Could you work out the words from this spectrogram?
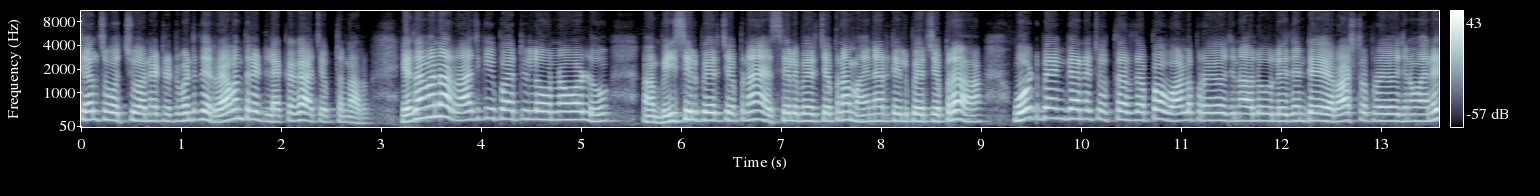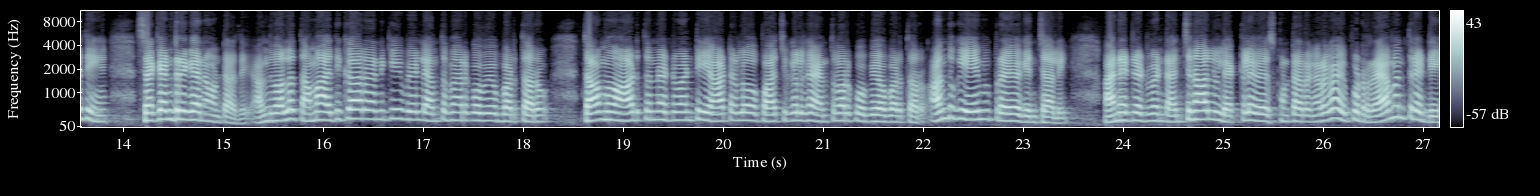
చేల్చవచ్చు అనేటటువంటిది రేవంత్ రెడ్డి లెక్కగా చెప్తున్నారు. ఏదేమైనా రాజకీయ పార్టీలో ఉన్నవాళ్ళు బీసీల పేరు చెప్పినా ఎస్సీల పేరు చెప్పినా మైనారిటీల పేరు చెప్పినా ఓటు బ్యాంక్గానే చూస్తారు తప్ప వాళ్ళ ప్రయోజనాలు లేదంటే రాష్ట్ర ప్రయోజనం అనేది సెకండరీగానే ఉంటుంది. అందువల్ల తమ అధికారానికి వీళ్ళు ఎంత మేరకు ఉపయోగపడతారు? తాము ఆడుతున్నటువంటి ఆటలో పాచికలుగా ఎంతవరకు ఉపయోగపడతారు? అందుకు ఏమి ప్రయోగించాలి? అనేటటువంటి అంచనాలు లెక్కలే వేసుకుంటారు కనుక ఇప్పుడు రేవంత్ రెడ్డి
